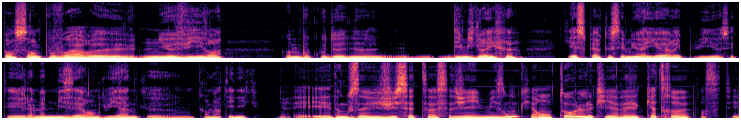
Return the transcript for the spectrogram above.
pensant pouvoir euh, mieux vivre, comme beaucoup d'émigrés qui espèrent que c'est mieux ailleurs. Et puis, euh, c'était la même misère en Guyane que- qu'en Martinique. Et, donc vous avez vu cette, cette vieille maison qui est en tôle, qui avait Oui. quatre, enfin, c'était,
